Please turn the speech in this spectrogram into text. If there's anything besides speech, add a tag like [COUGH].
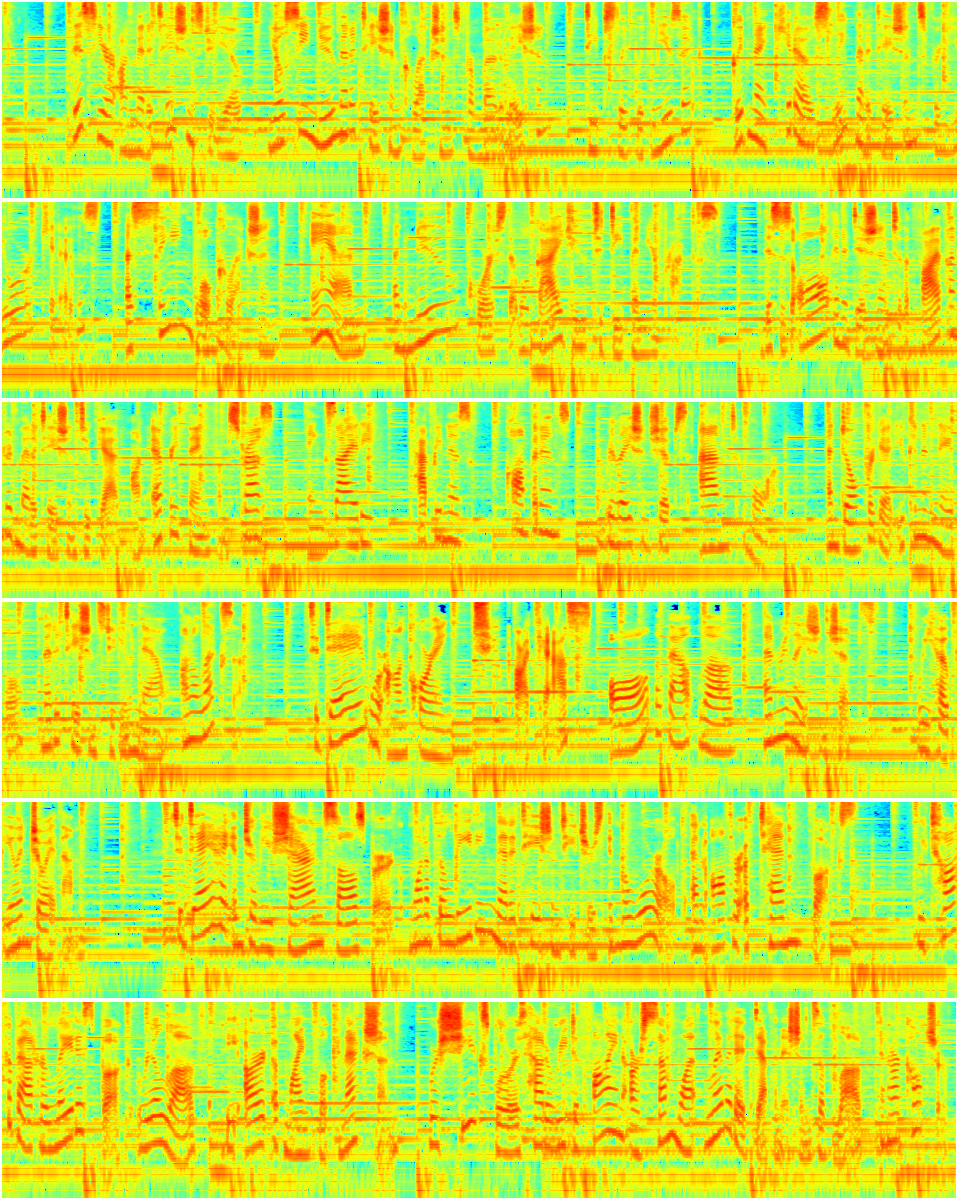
This year on Meditation Studio, you'll see new meditation collections for motivation, deep sleep with music, Goodnight Kiddo sleep meditations for your kiddos, a singing bowl collection, and a new course that will guide you to deepen your practice. This is all in addition to the 500 meditations you get on everything from stress, anxiety, happiness, confidence, relationships, and more. And don't forget, you can enable Meditation Studio now on Alexa. Today, we're encoring two podcasts all about love and relationships. We hope you enjoy them. Today, I interview Sharon Salzberg, one of the leading meditation teachers in the world and author of 10 books. We talk about her latest book, Real Love The Art of Mindful Connection, where she explores how to redefine our somewhat limited definitions of love in our culture.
